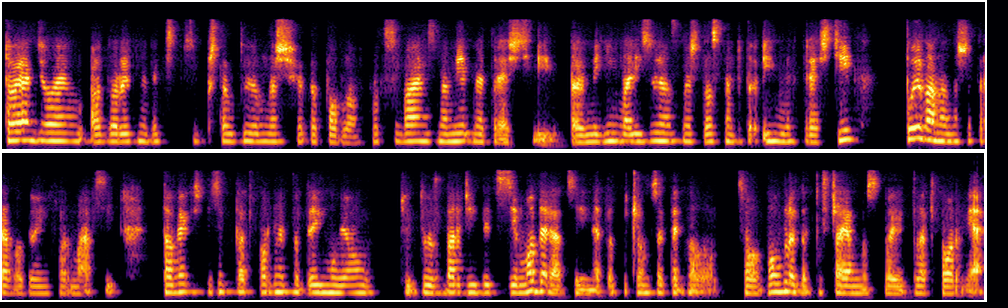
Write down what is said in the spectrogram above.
To, jak działają algorytmy, w jaki sposób kształtują nasz światopogląd, podsuwając nam jedne treści, e, minimalizując nasz dostęp do innych treści, wpływa na nasze prawo do informacji. To, w jaki sposób platformy podejmują, czy to już bardziej decyzje moderacyjne dotyczące tego, co w ogóle dopuszczają na swojej platformie,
